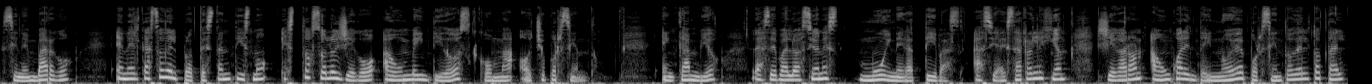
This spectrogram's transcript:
Sin embargo, en el caso del protestantismo, esto solo llegó a un 22,8%. En cambio, las evaluaciones muy negativas hacia esa religión llegaron a un 49% del total,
